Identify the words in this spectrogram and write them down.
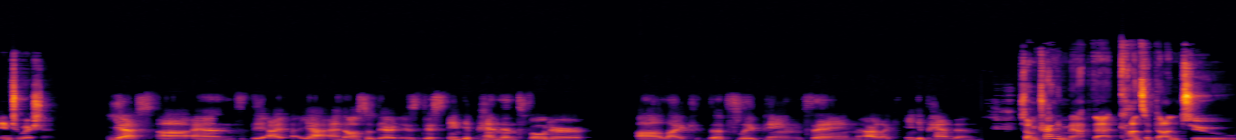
intuition. Yes, uh, and the I, yeah, and also there is this independent voter, uh, like the flipping thing are like independent. So I'm trying to map that concept onto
